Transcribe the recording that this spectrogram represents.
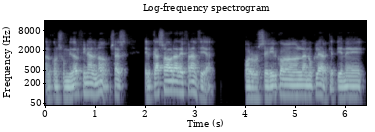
al consumidor final no. O sea, es el caso ahora de Francia, por seguir con la nuclear, que tiene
